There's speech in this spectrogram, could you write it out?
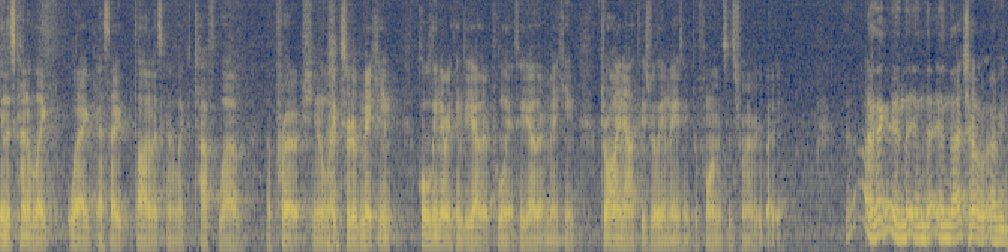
in this kind of like what I guess I thought of as kind of like tough love approach. You know, like sort of making holding everything together, pulling it together, and making drawing out these really amazing performances from everybody. I think in, the, in, the, in that show, I mean,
